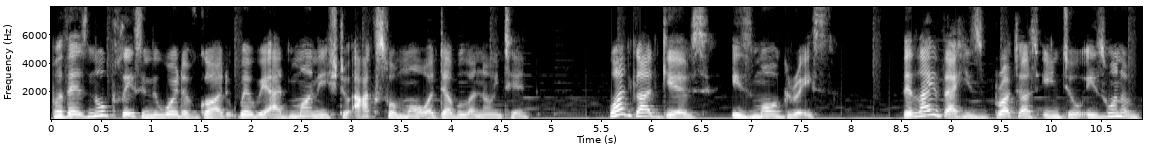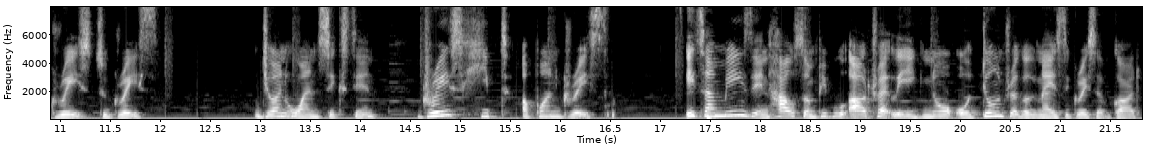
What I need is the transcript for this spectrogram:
But there's no place in the Word of God where we're admonished to ask for more or double anointing. What God gives is more grace. The life that He's brought us into is one of grace to grace. John 1:16 Grace heaped upon grace. It's amazing how some people outrightly ignore or don't recognize the grace of God.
